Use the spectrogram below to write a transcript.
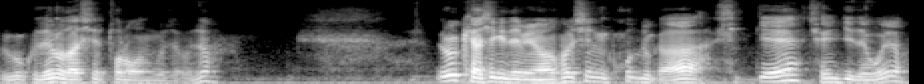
그리고 그대로 다시 돌아오는 거죠, 그죠? 이렇게 하시게 되면 훨씬 코드가 쉽게 체인지 되고요.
